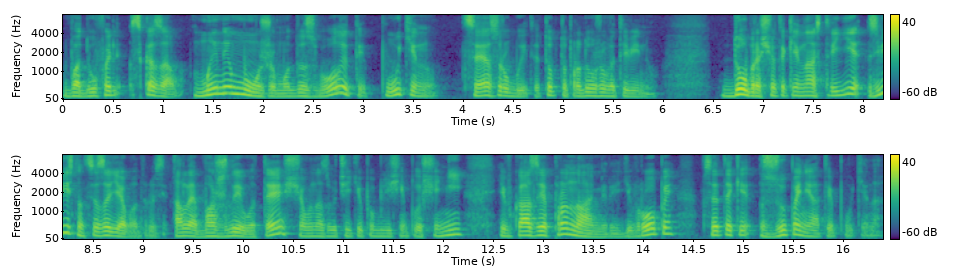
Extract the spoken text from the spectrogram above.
Вадуфель сказав: ми не можемо дозволити Путіну це зробити, тобто продовжувати війну. Добре, що такий настрій є. Звісно, це заява, друзі. Але важливо те, що вона звучить у публічній площині і вказує про наміри Європи все-таки зупиняти Путіна.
